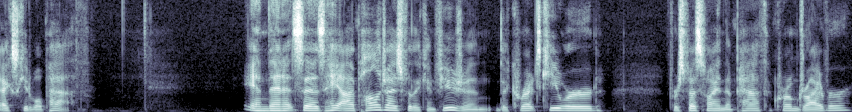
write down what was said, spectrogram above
executable path. And then it says, hey, I apologize for the confusion. The correct keyword for specifying the path Chrome driver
